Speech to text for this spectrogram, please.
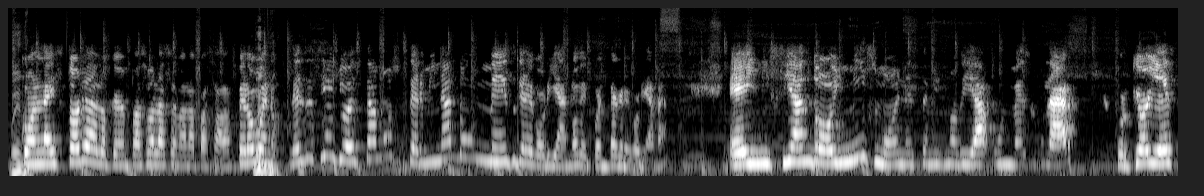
Bueno. con la historia de lo que me pasó la semana pasada. Pero Bueno. bueno. les decía yo, estamos terminando un mes gregoriano, de cuenta gregoriana, e iniciando hoy mismo, en este mismo día, un mes lunar, porque hoy es,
